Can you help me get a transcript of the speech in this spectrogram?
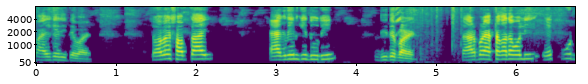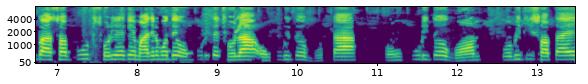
পাইকে দিতে পারেন। তবে সপ্তাহে একদিন কি দুদিন দিতে পারেন। তারপর একটা কথা বলি, এক ফুট বা সব ফুট সরিয়ে রেখে মাঝের মধ্যে অঙ্কুরিত ছোলা, অঙ্কুরিত ভুট্টা, অঙ্কুরিত গম প্রভৃতি সপ্তাহে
